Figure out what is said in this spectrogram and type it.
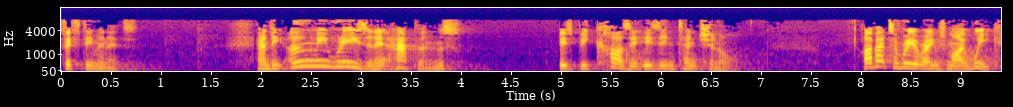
50 minutes. And the only reason it happens is because it is intentional. I've had to rearrange my week.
